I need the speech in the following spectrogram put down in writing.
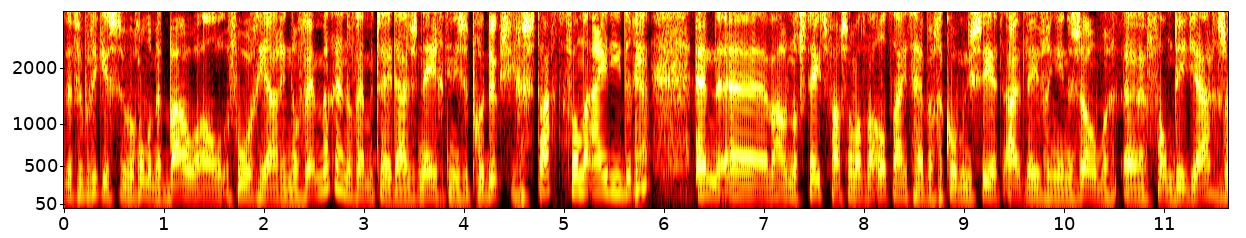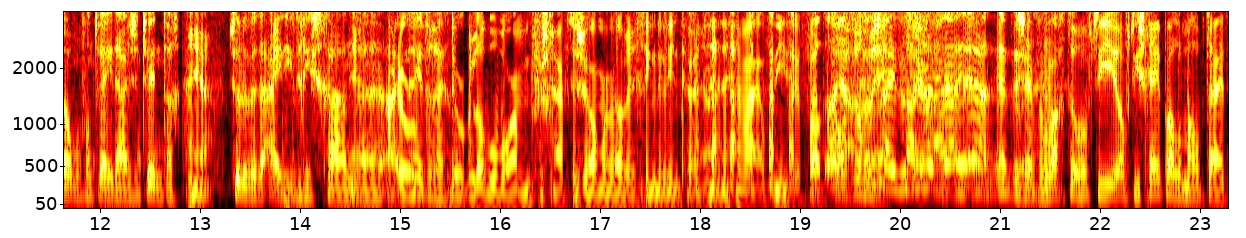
de fabriek is begonnen met bouwen al vorig jaar in november. En november 2019 is de productie gestart van de ID3. Ja. En eh, we houden nog steeds vast aan wat we altijd hebben gecommuniceerd. Uitlevering in de zomer eh, van dit jaar, zomer van 2020. Ja. Zullen we de ID3's gaan Ja, maar door, uitleveren. door global warming verschuift de zomer wel richting de winter. En, maar of niet? Het valt, valt wel mee. Nou het is even wachten of die, of die schepen allemaal op tijd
